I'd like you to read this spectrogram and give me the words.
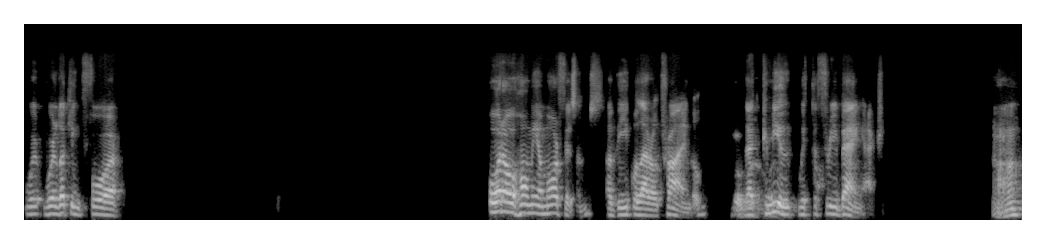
we're, we're looking for autohomeomorphisms of the equilateral triangle that commute with the three bang action. Uh-huh.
